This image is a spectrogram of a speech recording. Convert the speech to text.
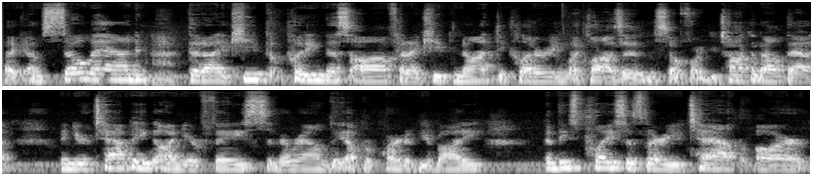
Like, I'm so mad mm-hmm. that I keep putting this off and I keep not decluttering my closet and so forth. You talk about that, and you're tapping on your face and around the upper part of your body. And these places where you tap are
